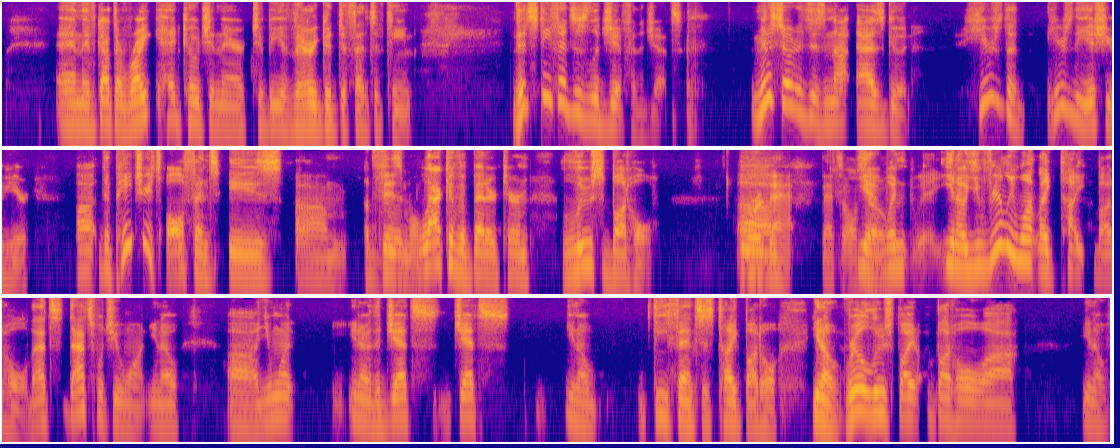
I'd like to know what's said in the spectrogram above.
and they've got the right head coach in there to be a very good defensive team. This defense is legit for the Jets. Minnesota's is not as good. Here's the here's the issue here. Uh, the Patriots' offense is um, abysmal. lack of a better term, loose butthole. Or um, that. That's also yeah. When you know you really want like tight butthole. That's that's what you want. You know, uh, you want you know the Jets Jets. You know, defense is tight butthole. You know, real loose butt, butthole. Uh, you know,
